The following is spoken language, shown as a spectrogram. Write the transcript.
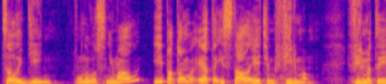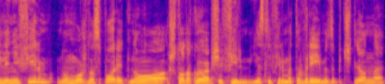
Целый день он его снимал, и потом это и стало этим фильмом. Фильм это или не фильм, ну, можно спорить, но что такое вообще фильм? Если фильм это время запечатленное,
